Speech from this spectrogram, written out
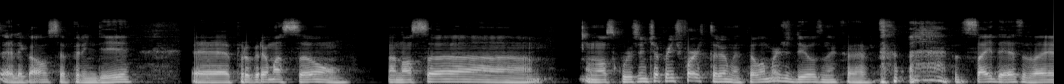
é legal você aprender, é, programação, na nossa no nosso curso a gente aprende Fortran, mas pelo amor de Deus, né, cara? Sai dessa, vai.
